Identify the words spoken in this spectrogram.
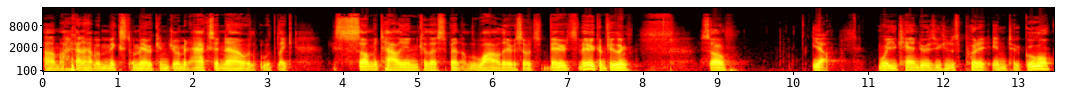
Um, I kind of have a mixed American German accent now with, with like some Italian because I spent a while there, so it's very it's very confusing. So, yeah, what you can do is you can just put it into Google.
